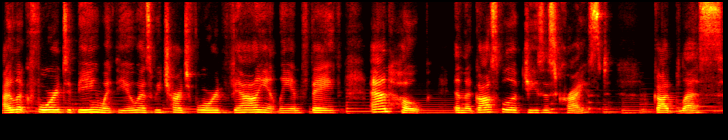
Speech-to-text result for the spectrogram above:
I look forward to being with you as we charge forward valiantly in faith and hope in the gospel of Jesus Christ. God bless.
